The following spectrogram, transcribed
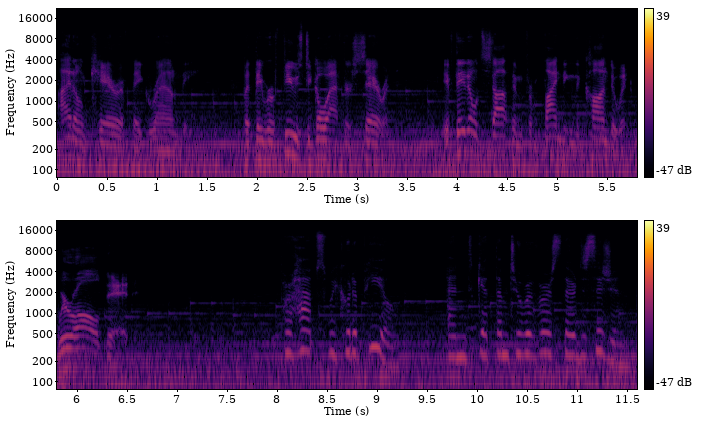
I don't care if they ground me, but they refuse to go after Saren. If they don't stop him from finding the conduit, we're all dead. Perhaps we could appeal, and get them to reverse their decision.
